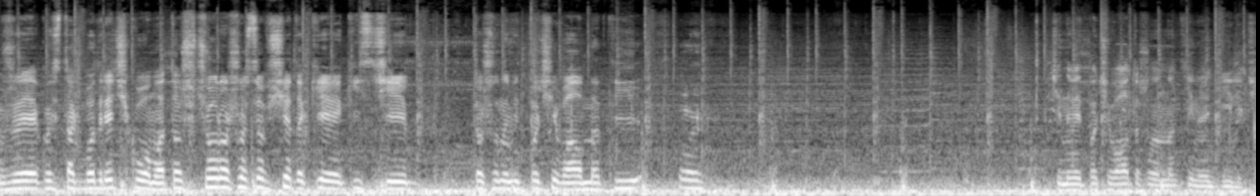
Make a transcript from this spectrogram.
Уже якось так бодрячком, а то ж вчора щось взагалі таке, якісь чи то, що не відпочивав на ті. Ой. Чи не відпочивав, то що на тій неділі, чи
